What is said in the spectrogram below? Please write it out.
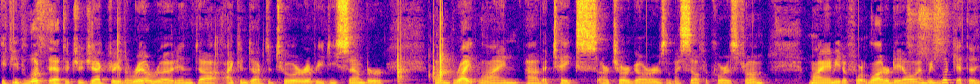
if you've looked at the trajectory of the railroad, and uh, I conduct a tour every December on Brightline uh, that takes our tour goers and myself, of course, from Miami to Fort Lauderdale, and we look at the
